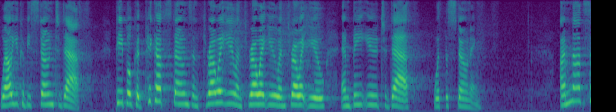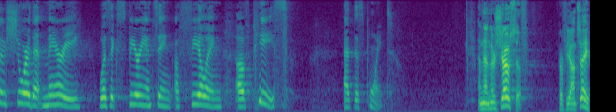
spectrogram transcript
Well, you could be stoned to death. People could pick up stones and throw at you and throw at you and throw at you and beat you to death with the stoning. I'm not so sure that Mary was experiencing a feeling of peace at this point. And then there's Joseph, her fiance.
